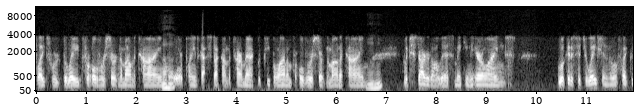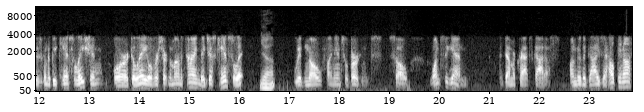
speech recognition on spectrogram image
flights were delayed for over a certain amount of time Uh-huh. or planes got stuck on the tarmac with people on them for over a certain amount of time, Mhm. which started all this, making the airlines look at a situation and it looks like there's going to be cancellation or a delay over a certain amount of time. They just cancel it Yeah. with no financial burdens. So once again, the Democrats got us. Under the guise of helping us,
